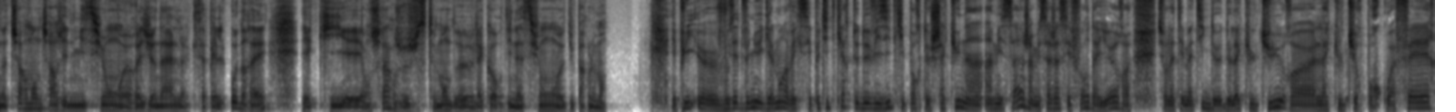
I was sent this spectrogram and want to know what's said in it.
notre charmante chargée de mission euh, régionale qui s'appelle Audrey et qui est en charge justement de la coordination euh, du Parlement. Et puis, euh, vous êtes venu également avec ces petites cartes de visite qui portent chacune un, message, un message assez fort d'ailleurs, euh, sur la thématique de, la culture. Euh, la culture, pourquoi faire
